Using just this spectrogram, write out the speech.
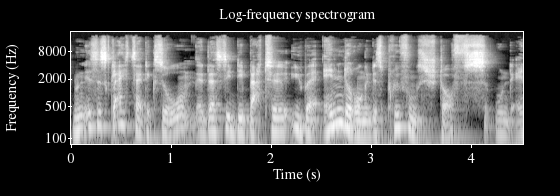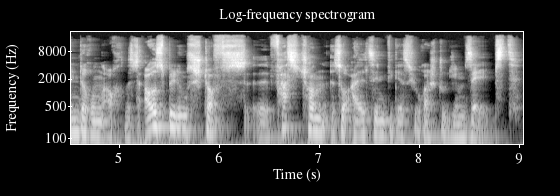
Nun ist es gleichzeitig so, dass die Debatte über Änderungen des Prüfungsstoffs und Änderungen auch des Ausbildungsstoffs äh, fast schon so alt sind wie das Jurastudium selbst.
